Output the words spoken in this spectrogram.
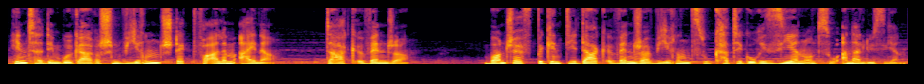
Hinter dem bulgarischen Viren steckt vor allem einer, Dark Avenger. Bonchev beginnt die Dark Avenger-Viren zu kategorisieren und zu analysieren.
